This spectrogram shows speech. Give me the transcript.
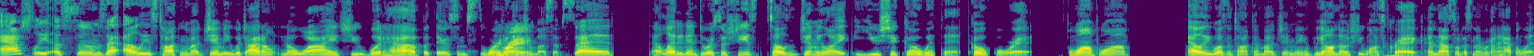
Ashley assumes that Ellie is talking about Jimmy, which I don't know why she would have, but there's some wording that she must have said that led it into her. So she's telling Jimmy, like, you should go with it, go for it. Womp womp. Ellie wasn't talking about Jimmy. We all know she wants Craig, and that's what it's never going to happen with.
